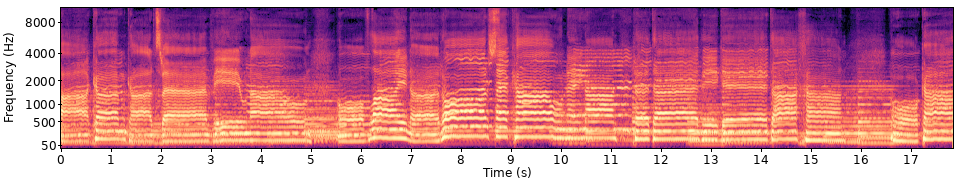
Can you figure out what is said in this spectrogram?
Ac ymgartrefi wnawn O flaen yr orsedd cawn ein an Rhydeddi gyda chan. O gael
